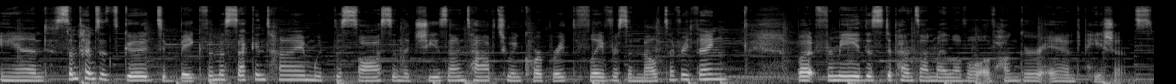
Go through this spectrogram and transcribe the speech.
and sometimes it's good to bake them a second time with the sauce and the cheese on top to incorporate the flavors and melt everything. But for me, this depends on my level of hunger and patience.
